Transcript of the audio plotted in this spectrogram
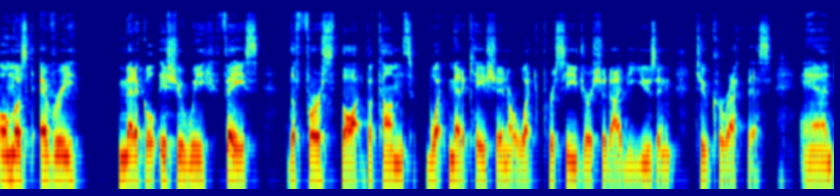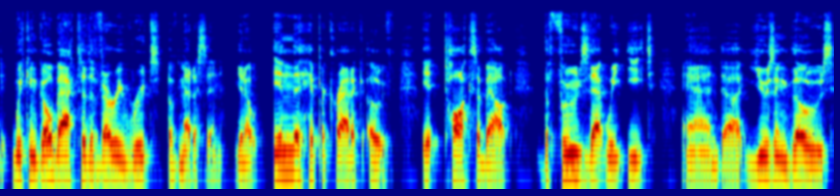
almost every medical issue we face the first thought becomes what medication or what procedure should I be using to correct this? And we can go back to the very roots of medicine. You know, in the Hippocratic Oath, it talks about the foods that we eat and uh, using those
